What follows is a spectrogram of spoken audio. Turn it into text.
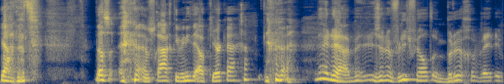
Ja, dat, dat is een vraag die we niet elke keer krijgen. nee, nee, is er een vliegveld, een brug? Weet ik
